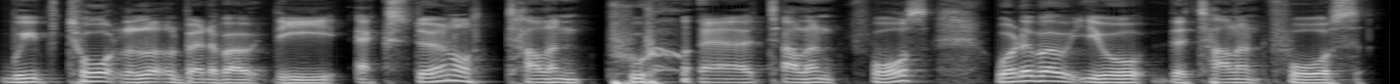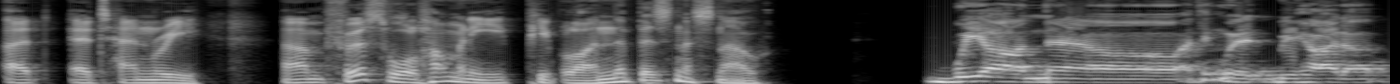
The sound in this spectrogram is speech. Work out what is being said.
we've talked a little bit about the external talent pool, uh, talent force. What about your the talent force at at Henry? Um, first of all, how many people are in the business now? we are now i think we we hired our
